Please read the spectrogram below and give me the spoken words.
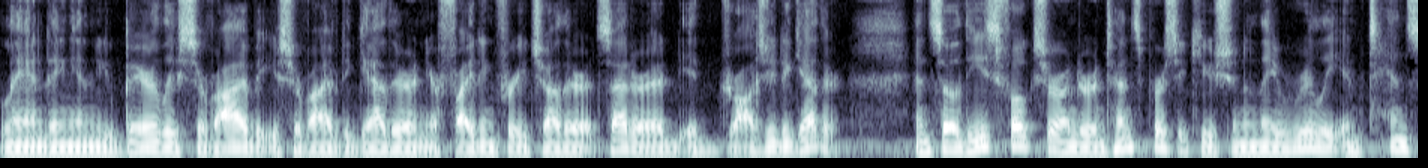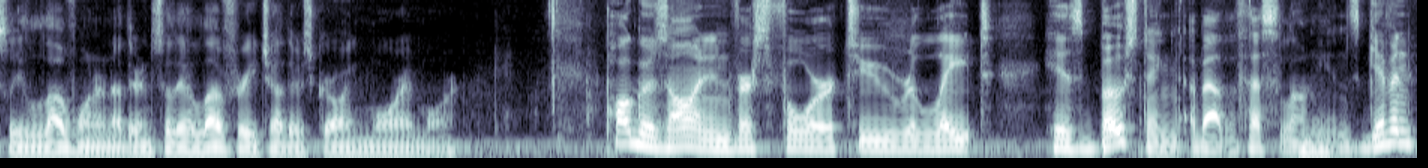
landing and you barely survive, but you survive together and you're fighting for each other, et cetera. It, it draws you together. And so these folks are under intense persecution and they really intensely love one another. And so their love for each other is growing more and more. Paul goes on in verse 4 to relate his boasting about the Thessalonians. Given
